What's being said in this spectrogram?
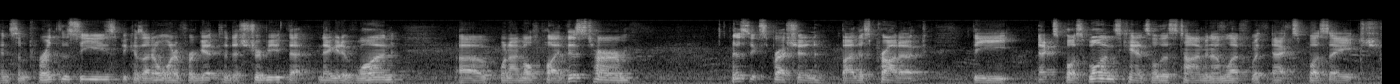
and some parentheses because I don't want to forget to distribute that negative 1. Uh, when I multiply this term, this expression by this product, the x plus 1's cancel this time and I'm left with x plus h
